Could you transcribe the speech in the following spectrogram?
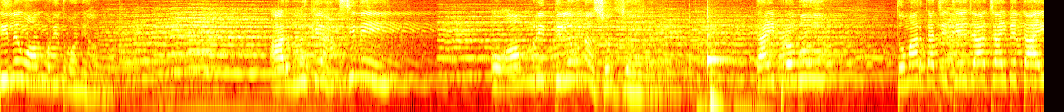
দিলেও অমৃত মনে হবে। আর মুখে হাসি নেই ও অমৃত দিলেও না সহ্য হবে না। তাই প্রভু, তোমার কাছে যে যা চাইবে তাই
